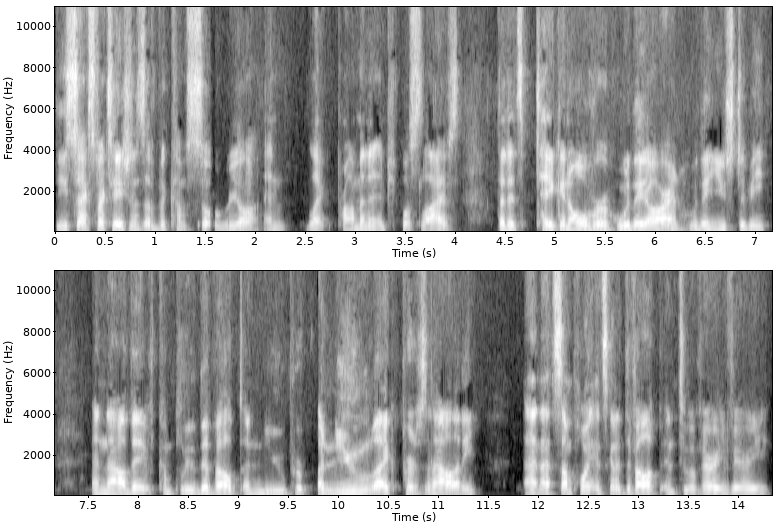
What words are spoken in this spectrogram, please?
these expectations have become so real and like prominent in people's lives that it's taken over who they are and who they used to be, and now they've completely developed a new per- a new like personality, and at some point it's going to develop into a very very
